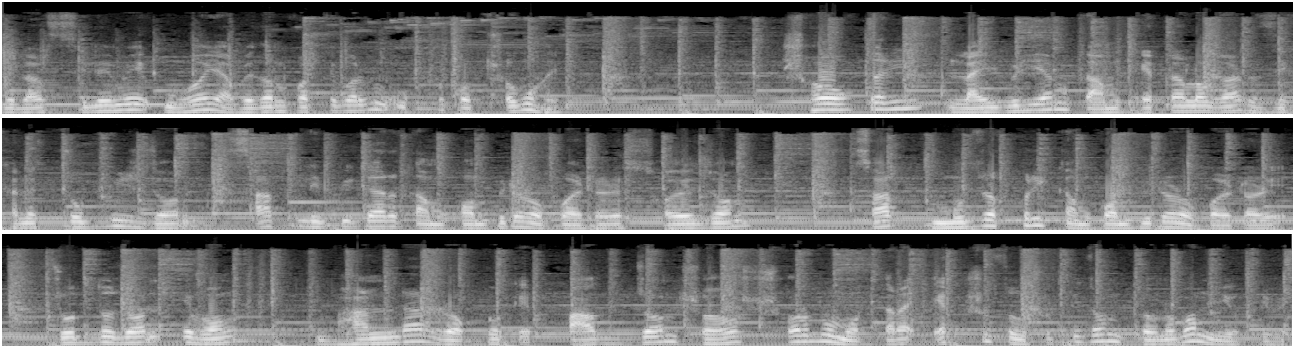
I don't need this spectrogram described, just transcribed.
জেলার ছেলেমেয়ে উভয় আবেদন করতে পারবেন উক্ত পদসমূহে সহকারী লাইব্রেরিয়ান, কাম ক্যাটালগার, যেখানে চব্বিশ জন, সাত লিপিকার, কাম কম্পিউটার অপারেটরে ছয় জন, সাত মুদ্রাক্ষরিক কাম কম্পিউটার অপারেটরে চোদ্দ জন এবং ভান্ডার রক্ষকে পাঁচজন সহ সর্বমোট তারা একশো চৌষট্টি জন জনবল নিয়োগ দেবে।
